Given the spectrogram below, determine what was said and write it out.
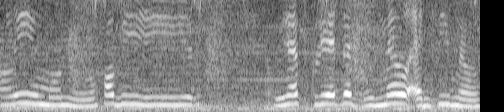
عليم خبير We have created you male and female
